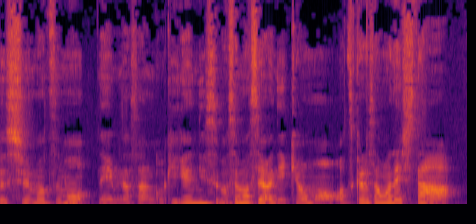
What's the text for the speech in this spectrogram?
明日週末も、えー皆さんご機嫌に過ごせますように。今日もお疲れ様でした。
